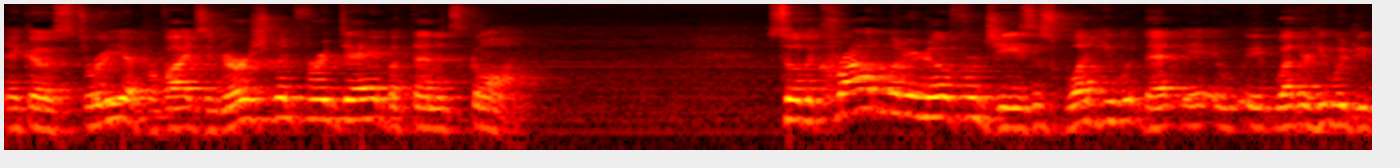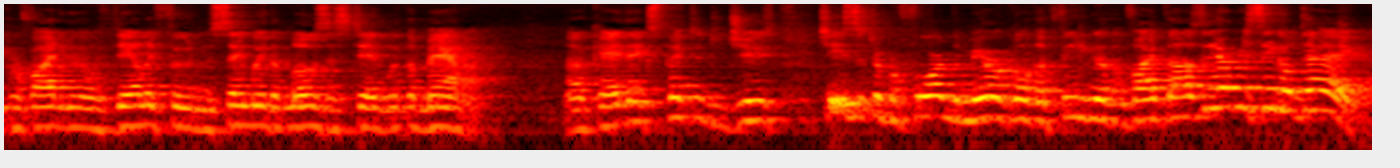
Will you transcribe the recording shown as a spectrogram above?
it goes through you, it provides you nourishment for a day, but then it's gone. So the crowd wanted to know from Jesus what he would, that it, whether he would be providing them with daily food in the same way that Moses did with the manna. Okay, they expected Jesus to perform the miracle of the feeding of the 5,000 every single day.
